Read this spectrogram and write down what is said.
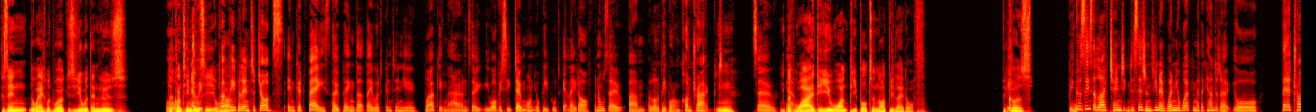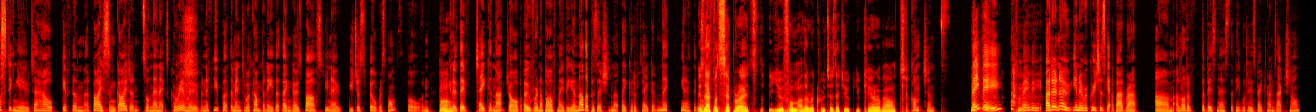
because then the way it would work is you would then lose the contingency. You know, put how- people into jobs in good faith, hoping that they would continue working there, and so you obviously don't want your people to get laid off. And also, um, a lot of people are on contract, Mm. so yeah. But why do you want people to not be laid off? Because because these are life changing decisions. You know, when you're working with a candidate, you're they're trusting you to help give them advice and guidance on their next career move. And if you put them into a company that then goes bust, you know, you just feel responsible and huh. you know they've taken that job over and above maybe another position that they could have taken. They, you know, is that what separates you from other recruiters that you you care about? a conscience? Maybe, maybe I don't know. You know, recruiters get a bad rap. Um, a lot of the business that people do is very transactional,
